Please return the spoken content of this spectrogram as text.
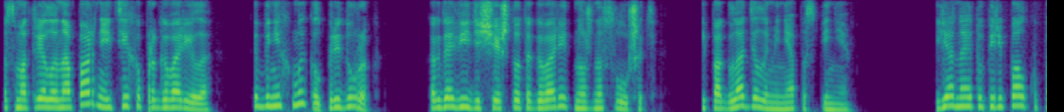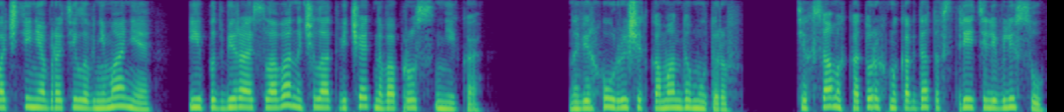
посмотрела на парня и тихо проговорила. «Ты бы не хмыкал, придурок. Когда видящее что-то говорит, нужно слушать». И погладила меня по спине. Я на эту перепалку почти не обратила внимания и, подбирая слова, начала отвечать на вопрос Ника. Наверху рыщет команда муторов. Тех самых, которых мы когда-то встретили в лесу.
